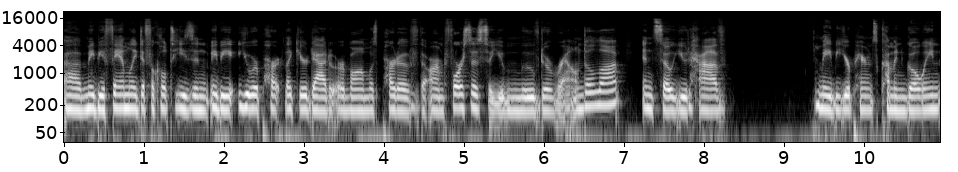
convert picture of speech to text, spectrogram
uh, maybe family difficulties, and maybe you were part, like your dad or mom was part of the armed forces, so you moved around a lot, and so you'd have maybe your parents come and going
